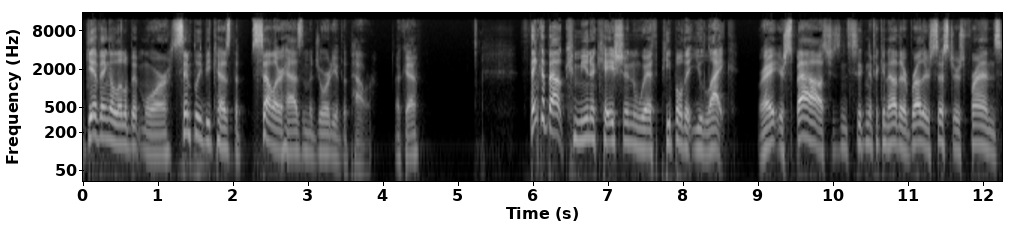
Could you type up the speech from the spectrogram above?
giving a little bit more simply because the seller has the majority of the power. Okay. Think about communication with people that you like, right? Your spouse, your significant other, brothers, sisters, friends.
